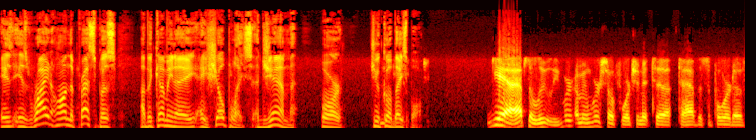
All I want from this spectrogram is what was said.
is is right on the precipice of becoming a a showplace, a gem for JUCO baseball. Yeah, absolutely. We're I mean we're so fortunate to to have the support of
